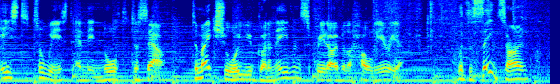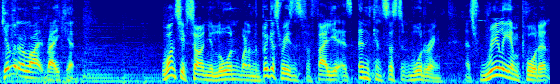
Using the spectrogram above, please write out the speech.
east to west and then north to south to make sure you've got an even spread over the whole area. With the seed sown, give it a light rake in. Once you've sown your lawn, one of the biggest reasons for failure is inconsistent watering. It's really important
